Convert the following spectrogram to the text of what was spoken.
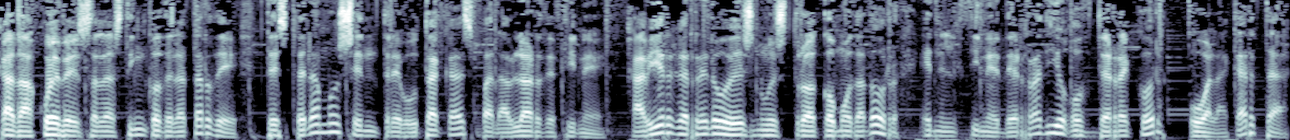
Cada jueves a las 5 de la tarde te esperamos entre butacas para hablar de cine. Javier Guerrero es nuestro acomodador en el cine de Radio of the Record o a la carta.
